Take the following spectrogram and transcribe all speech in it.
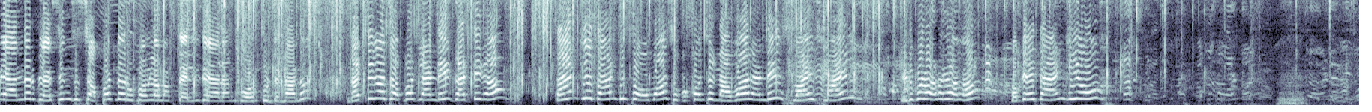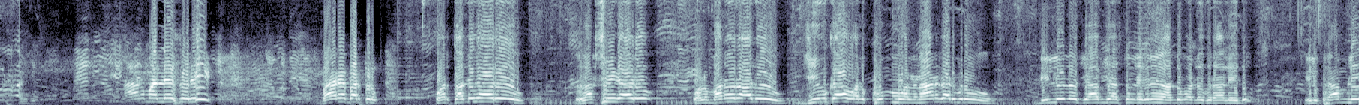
మీ అందరు బ్లెస్సింగ్స్ చప్పట్ల రూపంలో మాకు తెలియజేయాలని కోరుకుంటున్నాను. గట్టిగా చప్పట్లండి గట్టిగా. Thank you thank you so much కొంచెం నవ్వాలండి. స్మైల్ స్మైల్ ఇది కూడా అడగాల? ఓకే థ్యాంక్ యూ నాగమల్లేశ్వరి భార్య భర్తలు వారి తల్లి గారు లక్ష్మి గారు వాళ్ళ రాదు జీవిక వాళ్ళ కుం వాళ్ళ నాన్నగారు ఇప్పుడు ఢిల్లీలో జాబ్ చేస్తున్న దగ్గర అందుబాటులోకి రాలేదు. వీళ్ళు ఫ్యామిలీ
